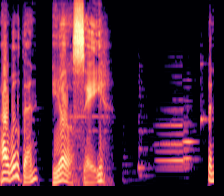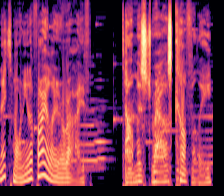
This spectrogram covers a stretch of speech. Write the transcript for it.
I will then. You'll see. The next morning, the firelight arrived. Thomas drowsed comfortably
